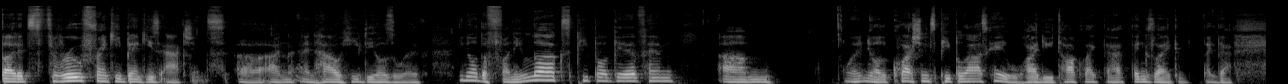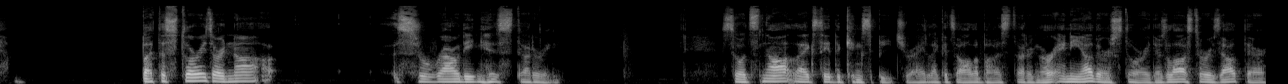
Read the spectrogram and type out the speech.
but it's through Franky Banky's actions uh, and, and how he deals with, you know, the funny looks people give him. Um, well, you know, the questions people ask, hey, why do you talk like that? Things like, like that. But the stories are not surrounding his stuttering. So it's not like, say, the King's Speech, right? Like it's all about stuttering or any other story. There's a lot of stories out there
